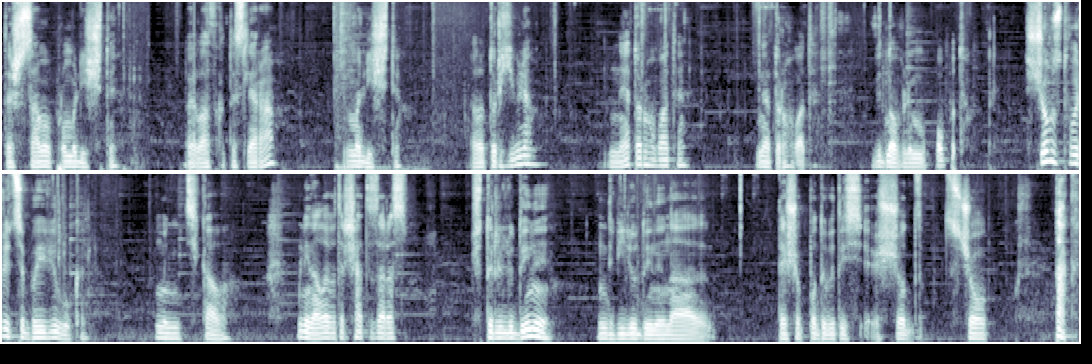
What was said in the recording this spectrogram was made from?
Те ж саме про маліщити. Лавка тесляра. Маліщити. Але торгівля. Не торгувати. Не торгувати. Відновлюємо попит. З чого створюються бойові луки? Мені цікаво. Блін, але витрачати зараз 4 людини, 2 людини на те, щоб подивитись, що з чого. Так,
